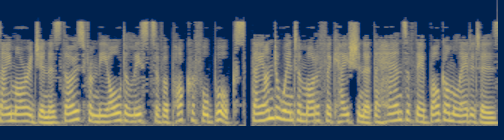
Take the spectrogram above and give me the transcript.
same origin as those from the older lists of apocryphal books, they underwent a modification at the hands of their Bogomil editors,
